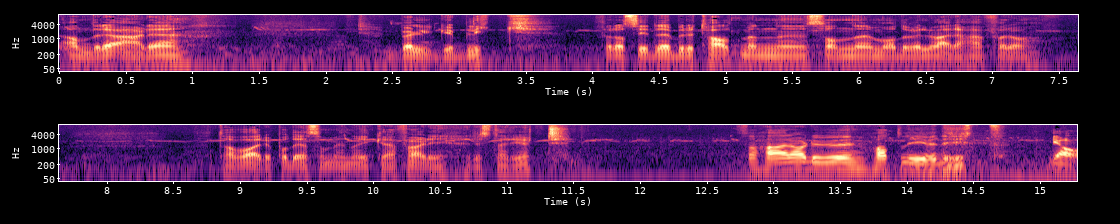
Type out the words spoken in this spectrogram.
Andre er det bølgeblikk, for å si det brutalt. Men eh, sånn må det vel være her for å ta vare på det som ennå ikke er ferdig restaurert. Så her har du hatt livet ditt. Ja.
